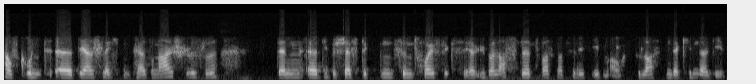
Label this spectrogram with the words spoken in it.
aufgrund äh, der schlechten Personalschlüssel. Denn äh, die Beschäftigten sind häufig sehr überlastet, was natürlich eben auch zu Lasten der Kinder geht.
